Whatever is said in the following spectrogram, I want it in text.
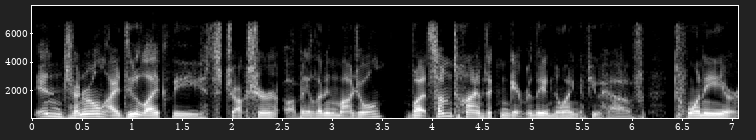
In general, I do like the structure of a learning module, but sometimes it can get really annoying if you have 20 or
